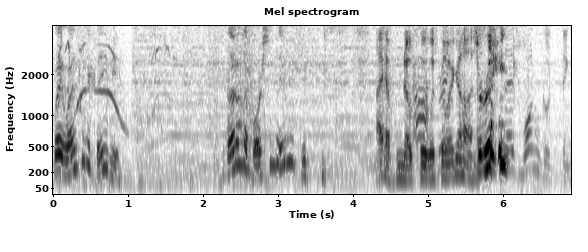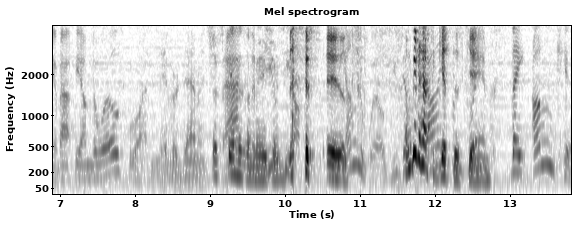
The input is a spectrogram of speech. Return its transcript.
Wait, why is it a baby? Is that an abortion baby? I have no clue what's going on. Drinks. There's one good thing about the underworld. What, liver damage? This game is amazing. This it. In the is- I'm gonna have to get this game. They unkill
